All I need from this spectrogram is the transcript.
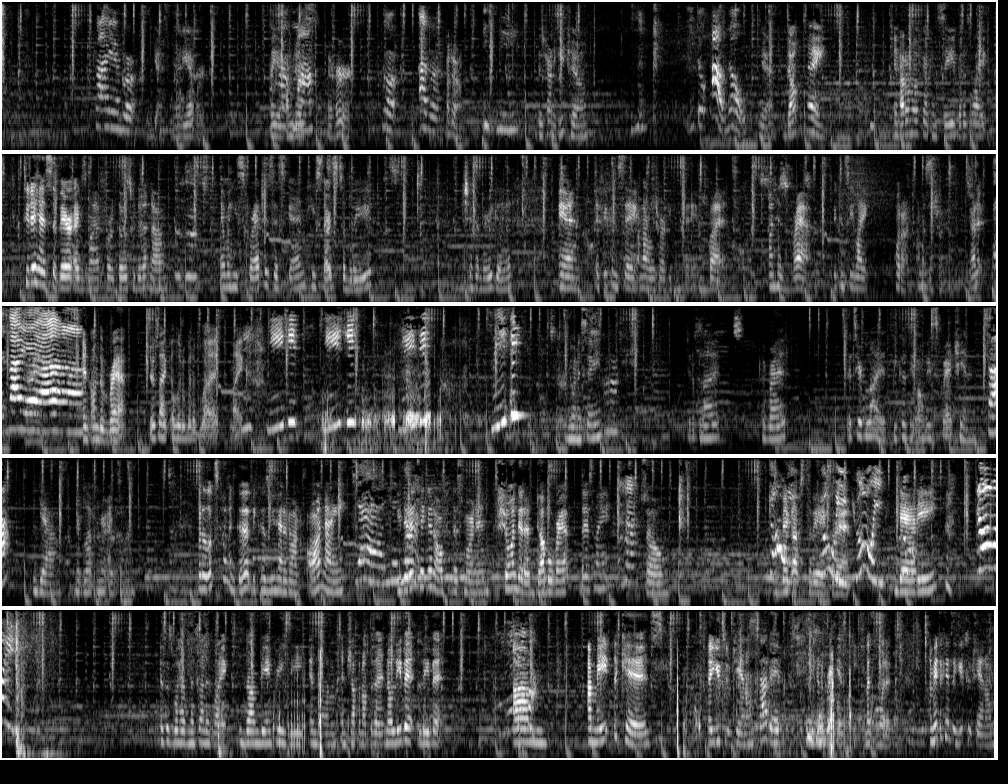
Forever. Yes, at work. But yeah, I'm just it hurt. Forever. My job Eat me. is trying to eat you. So, oh no. Yeah. Don't hey. And I don't know if y'all can see, but it's like TJ has severe eczema for those who didn't know. Mhm. And when he scratches his skin, he starts to bleed, which isn't very good. And if you can see, I'm not really sure if you can see, but on his wrap, you can see like, hold on, I'm gonna just show you. Got it? And on the wrap, there's like a little bit of blood, like, you wanna see? Uh-huh. To the blood, the red. It's your blood because you always scratching. That? Yeah, your blood from your eczema. But it looks kind of good because you had it on all night. Yeah. You didn't take it off this morning. Sean did a double wrap last night. Uh-huh. So, big ups to Big for Joey, that. Joey, Daddy. Joey. This is what having a son is like. Them being crazy and them and jumping off the bed. No, leave it. Leave it. Um, I made the kids a YouTube channel. Stop it. You're gonna break it. Keep messing with it. I made the kids a YouTube channel.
